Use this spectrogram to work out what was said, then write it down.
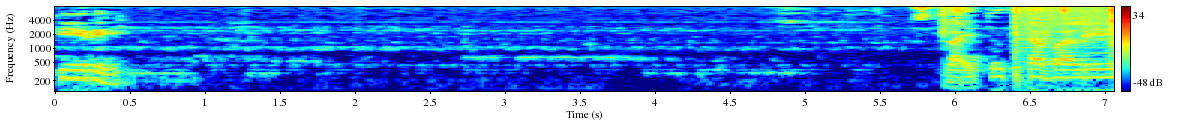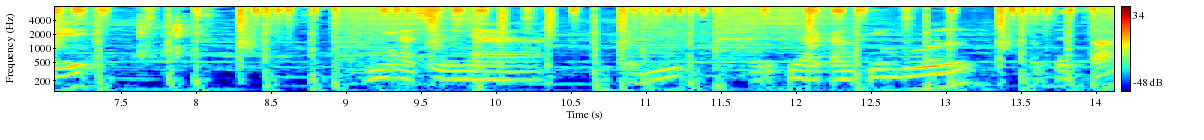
kiri. Setelah itu kita balik. Ini hasilnya. Jadi hurufnya akan timbul tercetak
